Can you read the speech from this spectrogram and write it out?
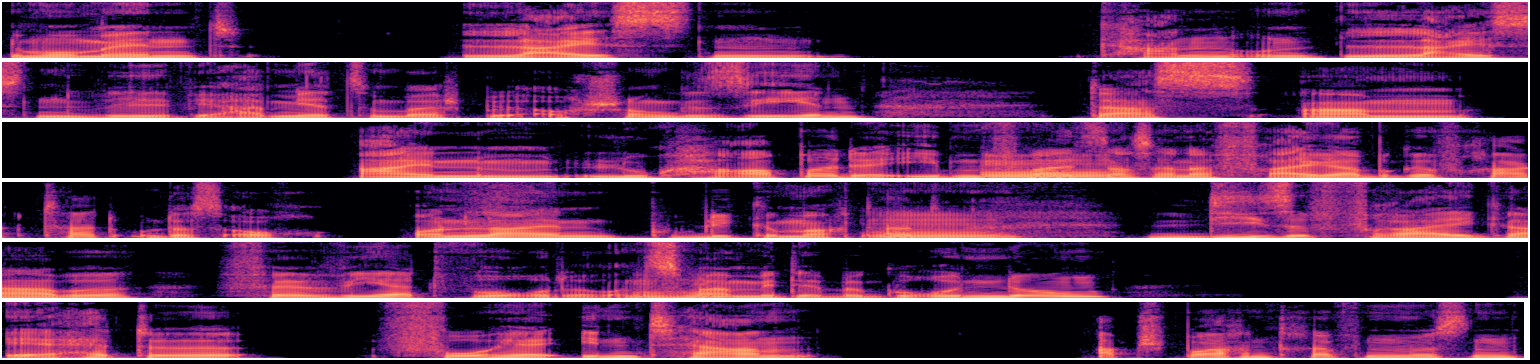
im Moment leisten kann und leisten will. Wir haben ja zum Beispiel auch schon gesehen, dass ähm, einem Luke Harper, der ebenfalls Mhm. nach seiner Freigabe gefragt hat und das auch online publik gemacht hat, Mhm. diese Freigabe verwehrt wurde. Und Mhm. zwar mit der Begründung, er hätte vorher intern Absprachen treffen müssen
